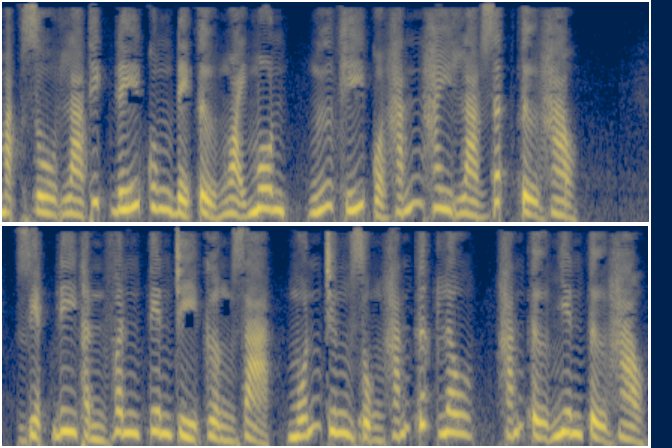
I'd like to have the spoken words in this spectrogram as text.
Mặc dù là thích đế cung đệ tử ngoại môn, ngữ khí của hắn hay là rất tự hào. Diệt đi thần vân tiên trì cường giả, muốn trưng dụng hắn tức lâu, hắn tự nhiên tự hào.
